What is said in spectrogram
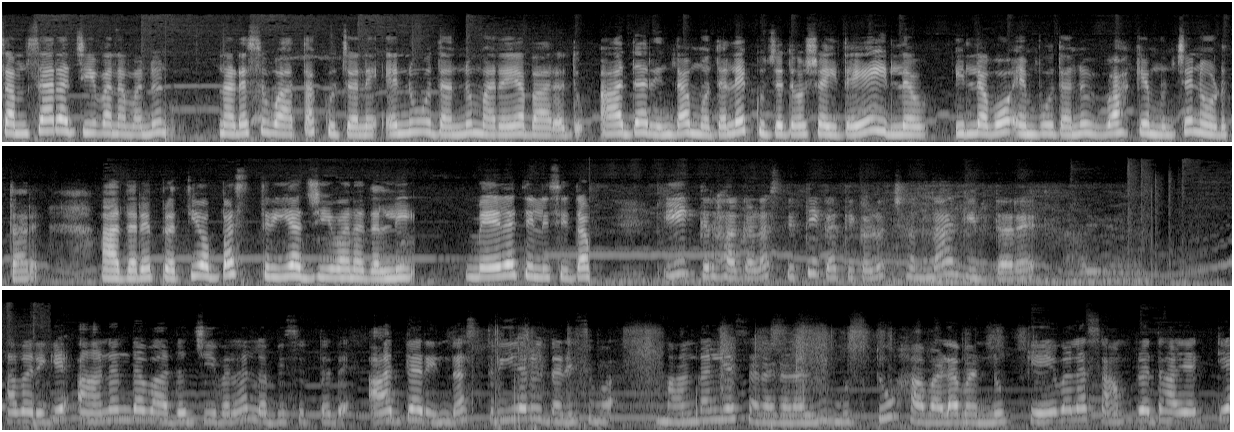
ಸಂಸಾರ ಜೀವನವನ್ನು ನಡೆಸುವಾತ ಕುಜನೆ ಎನ್ನುವುದನ್ನು ಮರೆಯಬಾರದು. ಆದ್ದರಿಂದ ಮೊದಲೇ ಕುಜದೋಷ ಇದೆಯೇ ಇಲ್ಲ, ಇಲ್ಲವೋ ಎಂಬುದನ್ನು ವಿವಾಹಕ್ಕೆ ಮುಂಚೆ ನೋಡುತ್ತಾರೆ. ಆದರೆ ಪ್ರತಿಯೊಬ್ಬ ಸ್ತ್ರೀಯ ಜೀವನದಲ್ಲಿ ಮೇಲೆ ತಿಳಿಸಿದ ಈ ಗ್ರಹಗಳ ಸ್ಥಿತಿಗತಿಗಳು ಚೆನ್ನಾಗಿದ್ದರೆ ಅವರಿಗೆ ಆನಂದವಾದ ಜೀವನ ಲಭಿಸುತ್ತದೆ. ಆದ್ದರಿಂದ ಸ್ತ್ರೀಯರು ಧರಿಸುವ ಮಾಂಗಲ್ಯ ಸರಗಳಲ್ಲಿ ಮುತ್ತು ಹವಳವನ್ನು ಕೇವಲ ಸಾಂಪ್ರದಾಯಕ್ಕೆ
